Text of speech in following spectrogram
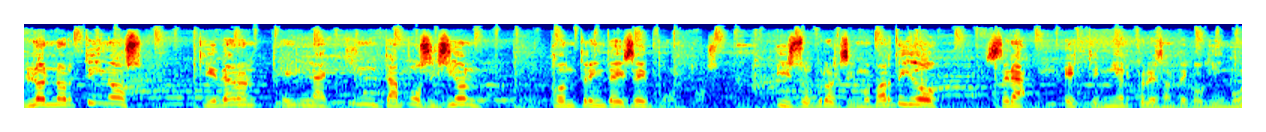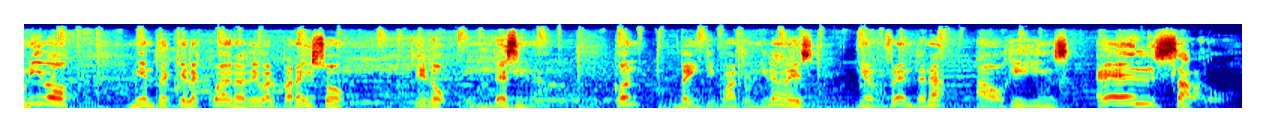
Los nortinos quedaron en la quinta posición con 36 puntos y su próximo partido será este miércoles ante Coquimbo Unido, mientras que la escuadra de Valparaíso quedó undécima con 24 unidades y enfrentará a O'Higgins el sábado.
